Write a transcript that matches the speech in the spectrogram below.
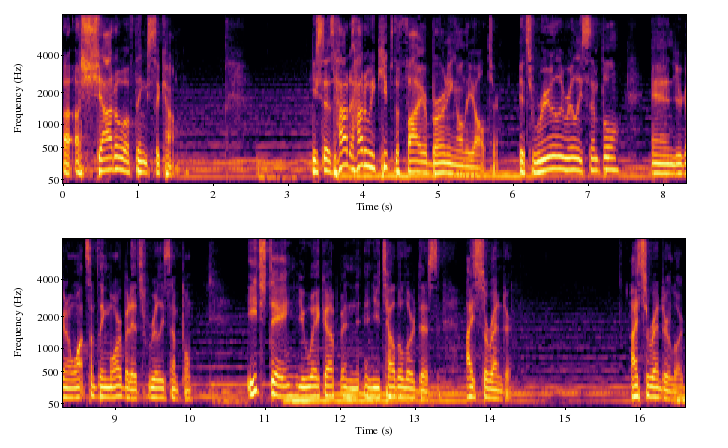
a, a shadow of things to come. He says, how do, how do we keep the fire burning on the altar? It's really, really simple, and you're going to want something more, but it's really simple. Each day you wake up and, and you tell the Lord this I surrender. I surrender, Lord.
